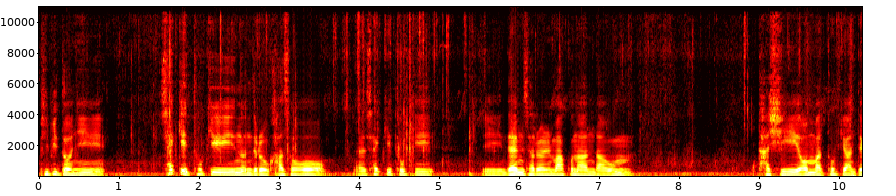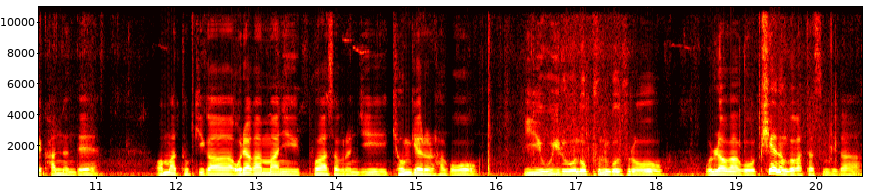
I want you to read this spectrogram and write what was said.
비비더니 새끼 토끼 있는 데로 가서 예, 새끼 토끼 이 냄새를 맡고 난 다음 다시 엄마 토끼한테 갔는데 엄마 토끼가 오래간만이 보아서 그런지 경계를 하고 이 위로 높은 곳으로 올라가고 피하는 것 같았습니다.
